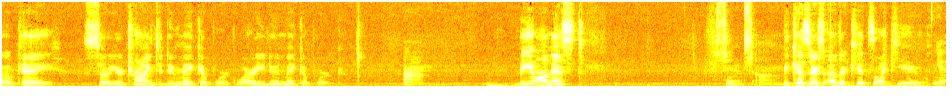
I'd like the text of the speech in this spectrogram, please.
Okay. So you're trying to do makeup work. Why are you doing makeup work? Um, Be honest. since um, Because there's other kids like you. Yeah.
